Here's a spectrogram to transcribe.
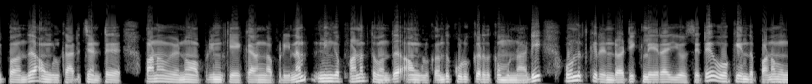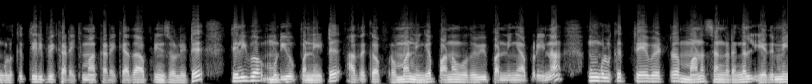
இப்போ வந்து அவங்களுக்கு அர்ஜென்ட்டு பணம் வேணும் அப்படின்னு கேட்குறாங்க அப்படின்னா நீங்கள் பணத்தை வந்து அவங்களுக்கு வந்து கொடுக்கறதுக்கு முன்னாடி ஒன்றுக்கு ரெண்டு வாட்டி கிளியராக யோசிச்சுட்டு ஓகே இந்த பணம் உங்களுக்கு திருப்பி கிடைக்குமா கிடைக்காதா? அப்படின்னு சொல்லிட்டு தெளிவாக முடிவு பண்ணிட்டு அதுக்கப்புறமா நீங்கள் பண உதவி பண்ணீங்க அப்படின்னா உங்களுக்கு தேவையற்ற மன சங்கடங்கள் எதுவுமே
